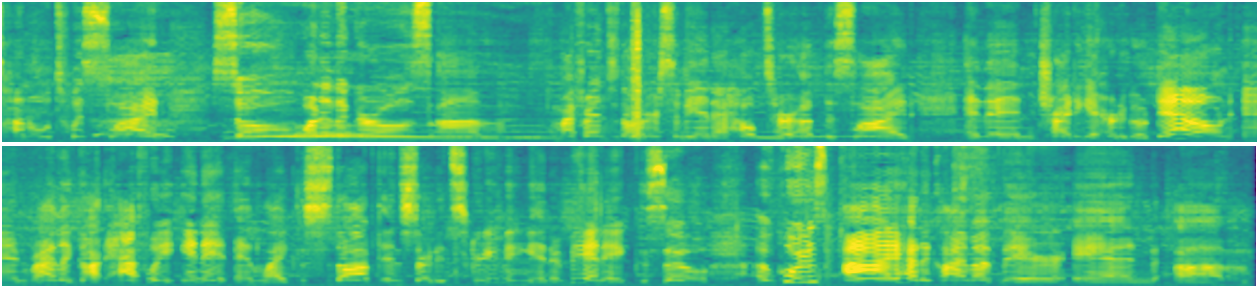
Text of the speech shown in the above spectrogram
tunnel twist slide. So one of the girls, um, my friend's daughter Savannah helped her up the slide and then tried to get her to go down and Violet got halfway in it and like stopped and started screaming in a panic. So of course I had to climb up there and um,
